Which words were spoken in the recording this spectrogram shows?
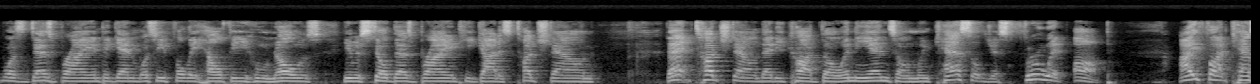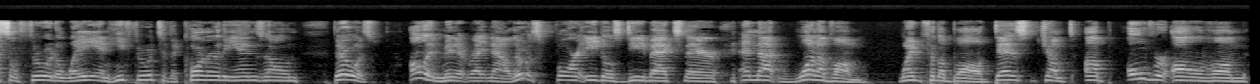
was Dez Bryant again. Was he fully healthy? Who knows? He was still Dez Bryant. He got his touchdown. That touchdown that he caught though in the end zone when Cassel just threw it up. I thought Cassel threw it away and he threw it to the corner of the end zone. There was I'll admit it right now. There was four Eagles D-backs there, and not one of them went for the ball. Dez jumped up over all of them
